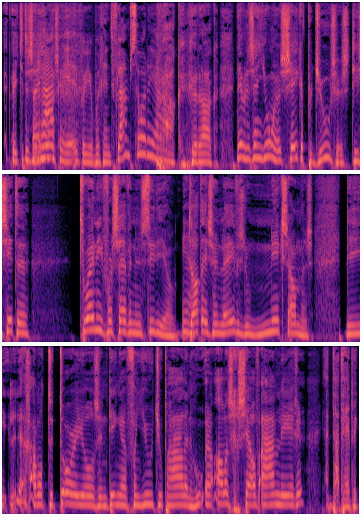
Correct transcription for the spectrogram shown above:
Weet je, er zijn jongens. raken, je, je begint Vlaams te worden, ja. Raken, geraken. Nee, maar er zijn jongens, zeker producers, die zitten 24-7 in de studio. Ja. Dat is hun leven. Ze doen niks anders. Die allemaal tutorials en dingen van YouTube halen en, hoe, en alles zichzelf aanleren. Ja, dat, heb ik,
